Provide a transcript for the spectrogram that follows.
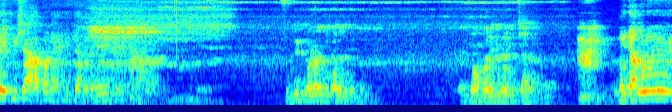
एक विषय हा पण आहे की त्यामध्ये सुप्रीम कोर्टाचा निकाल दिला आणि फॉर्म भरायची तारीख चार. आहे आणि त्यामुळे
